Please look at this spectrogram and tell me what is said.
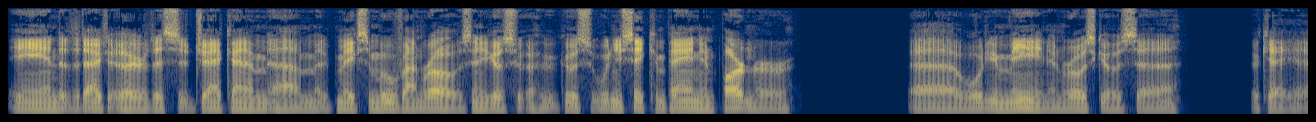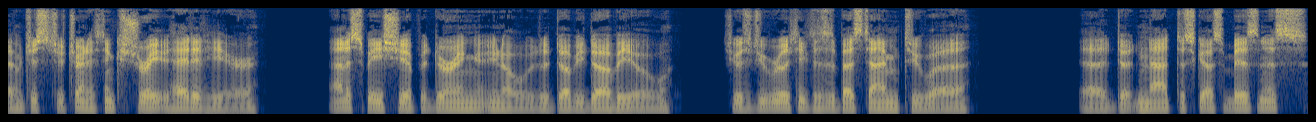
And the doctor, or this Jack kind of um, makes a move on Rose, and he goes, "Who goes? When you say companion partner, uh, what do you mean?" And Rose goes, uh, "Okay, I'm just trying to think straight headed here. On a spaceship during, you know, the WW." She goes, "Do you really think this is the best time to uh, uh, not discuss business?"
